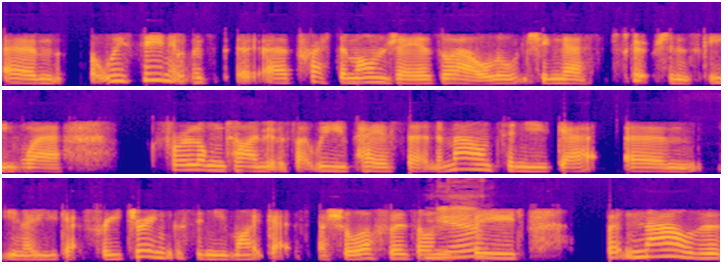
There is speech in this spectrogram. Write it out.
Um, but we've seen it with uh, Pret a Manger as well, launching their subscription scheme where for a long time it was like, well, you pay a certain amount and you get, um, you know, you get free drinks and you might get special offers on yeah. food. But now the,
